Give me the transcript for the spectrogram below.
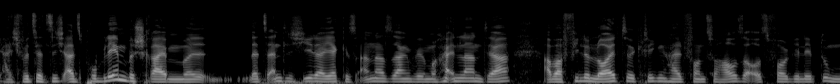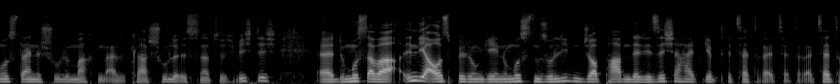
ja, ich würde es jetzt nicht als Problem beschreiben, weil letztendlich jeder Jack ist anders, sagen wir im Rheinland, ja. Aber viele Leute kriegen halt von zu Hause aus vorgelebt, du musst deine Schule machen. Also klar, Schule ist natürlich wichtig. Äh, du musst aber in die Ausbildung gehen, du musst einen soliden Job haben, der dir Sicherheit gibt, etc., etc., etc.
